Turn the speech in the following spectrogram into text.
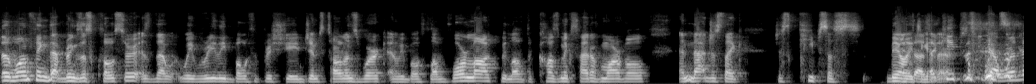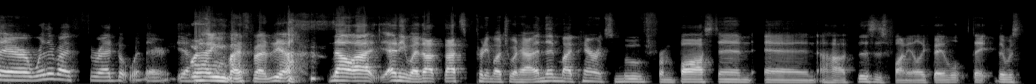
the one thing that brings us closer is that we really both appreciate Jim Starlin's work, and we both love Warlock. We love the cosmic side of Marvel, and that just like just keeps us barely together. it keeps. Yeah, we're there. We're there by thread, but we're there. Yeah. We're hanging by a thread. Yeah. no uh, anyway that that's pretty much what happened and then my parents moved from boston and uh this is funny like they they there was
